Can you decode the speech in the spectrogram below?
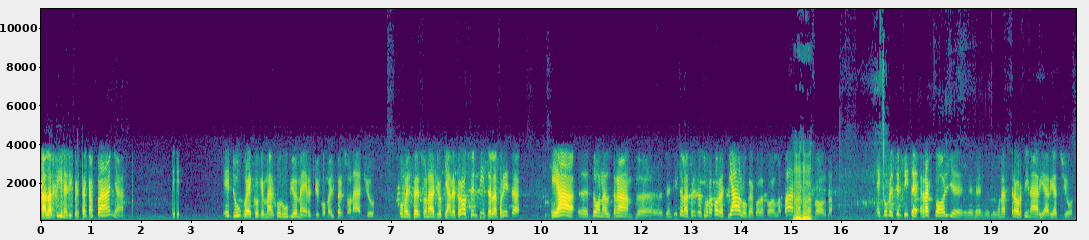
alla fine di questa campagna e, e, dunque ecco che Marco Rubio emerge come il personaggio, come il personaggio chiave. Però sentite la presa che ha eh, Donald Trump, eh, sentite la presa sulla folla, dialoga con la folla, parla mm-hmm. con la folla e come sentite raccoglie eh, una straordinaria reazione.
